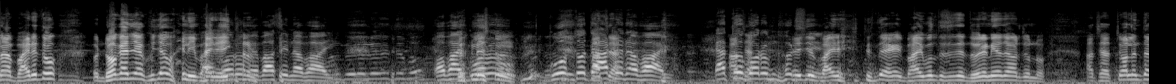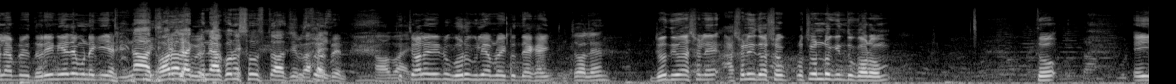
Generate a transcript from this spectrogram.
না বাইরে তো ঢোকা যায় খুঁজে পাইনি বাইরে। বাঁচি না ভাই। ও ভাই গোস্ত তো আচ্ছা। আসে না ভাই। এত আচ্ছা, গরম এই যে বাইরে ভাই বলতেছে যে ধরে নিয়ে যাওয়ার জন্য। আচ্ছা চলেন তাহলে আপনি ধরে নিয়ে যাব নাকি? না ধরা লাগবে না এখনও সুস্থ আছে হ্যাঁ ভাই। চলেন একটু গরুগুলি আমরা একটু দেখাই। চলেন। যদিও আসলে আসলেই দর্শক প্রচণ্ড কিন্তু গরম। তো এই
